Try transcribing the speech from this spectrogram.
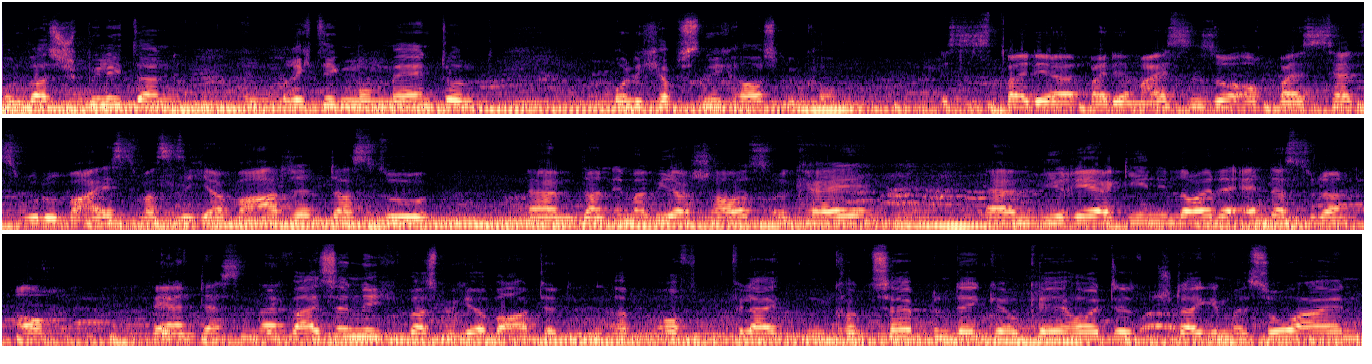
Und was spiele ich dann im richtigen Moment und, und ich habe es nicht rausbekommen. Ist es bei dir, bei dir meistens so, auch bei Sets, wo du weißt, was dich erwartet, dass du ähm, dann immer wieder schaust, okay, ähm, wie reagieren die Leute, änderst du dann auch währenddessen dann? Ich weiß ja nicht, was mich erwartet. Ich habe oft vielleicht ein Konzept und denke, okay, heute steige ich mal so ein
